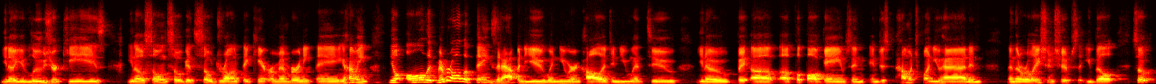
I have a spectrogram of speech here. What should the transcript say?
You know, you lose your keys. You know, so and so gets so drunk they can't remember anything. I mean, you know, all the remember all the things that happened to you when you were in college and you went to you know uh, uh, football games and and just how much fun you had and and the relationships that you built. So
